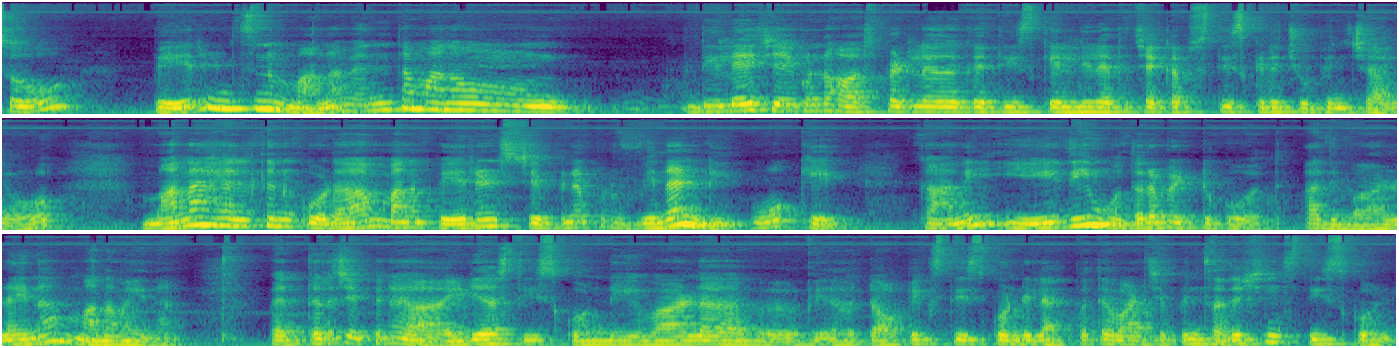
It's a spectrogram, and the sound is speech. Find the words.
సో పేరెంట్స్ని మనం ఎంత మనం డిలే చేయకుండా హాస్పిటల్కి తీసుకెళ్ళి లేకపోతే చెకప్స్ తీసుకెళ్ళి చూపించాలో మన హెల్త్ని కూడా మన పేరెంట్స్ చెప్పినప్పుడు వినండి ఓకే. కానీ ఏది ముద్రపెట్టుకోవద్దు అది వాళ్ళైనా మనమైనా. పెద్దలు చెప్పిన ఐడియాస్ తీసుకోండి వాళ్ళ టాపిక్స్ తీసుకోండి లేకపోతే వాళ్ళు చెప్పిన సజెషన్స్ తీసుకోండి.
